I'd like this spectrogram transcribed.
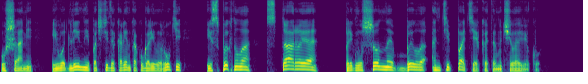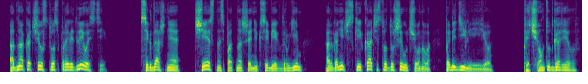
ушами — его длинные, почти до колен, как у гориллы, руки, и вспыхнула старая, приглушенная была антипатия к этому человеку. Однако чувство справедливости, всегдашняя честность по отношению к себе и к другим, органические качества души ученого победили ее. Причем тут Горелов?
